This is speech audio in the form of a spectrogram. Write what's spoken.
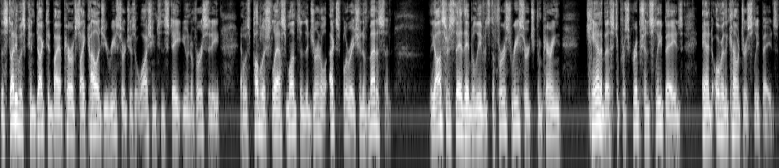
The study was conducted by a pair of psychology researchers at Washington State University and was published last month in the journal Exploration of Medicine. The authors say they believe it's the first research comparing cannabis to prescription sleep aids and over the counter sleep aids.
